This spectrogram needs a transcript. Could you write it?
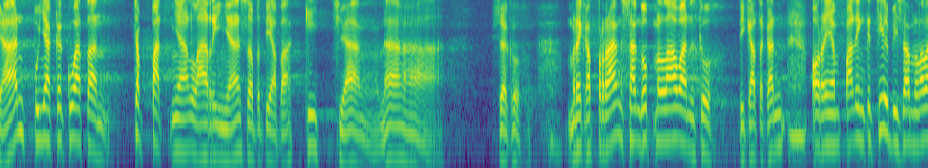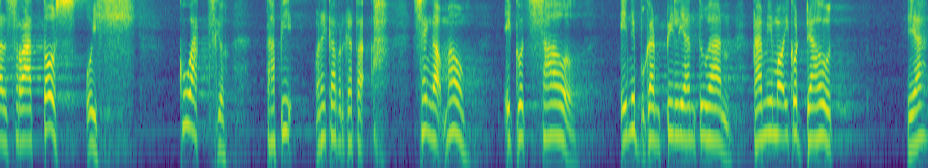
dan punya kekuatan cepatnya larinya seperti apa? Kijang. Nah, mereka perang sanggup melawan. Dikatakan orang yang paling kecil bisa melawan seratus. Wih, kuat. Tapi mereka berkata, ah saya nggak mau ikut Saul. Ini bukan pilihan Tuhan. Kami mau ikut Daud. Ya,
